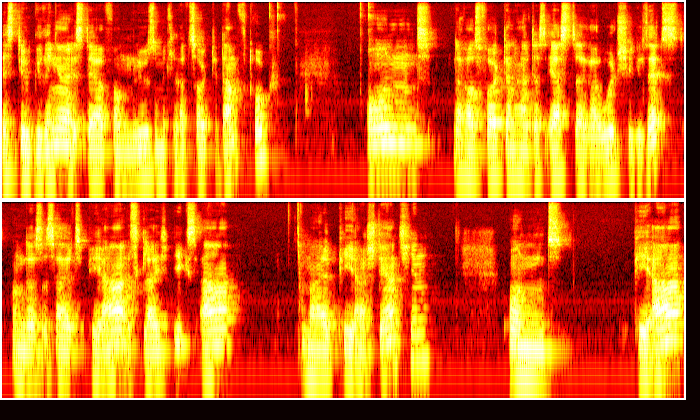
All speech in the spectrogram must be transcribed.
desto geringer ist der vom Lösemittel erzeugte Dampfdruck. Und daraus folgt dann halt das erste Raoultsche Gesetz und das ist halt PA ist gleich XA mal PA Sternchen und PA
